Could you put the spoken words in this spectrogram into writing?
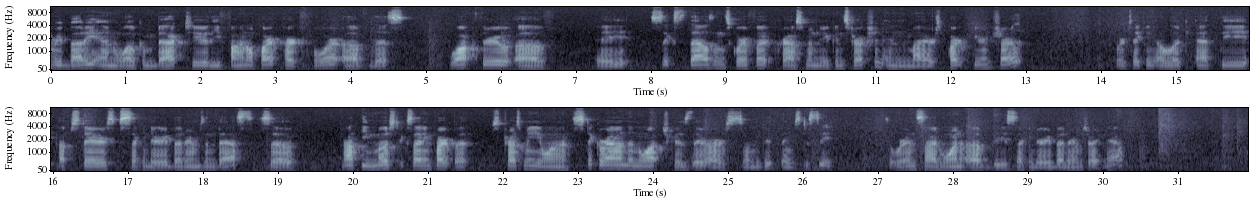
everybody, and welcome back to the final part, part 4 of this walkthrough of a 6,000 square foot Craftsman new construction in Myers Park here in Charlotte. We're taking a look at the upstairs secondary bedrooms and baths, so not the most exciting part, but trust me, you want to stick around and watch because there are some good things to see. So we're inside one of these secondary bedrooms right now.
